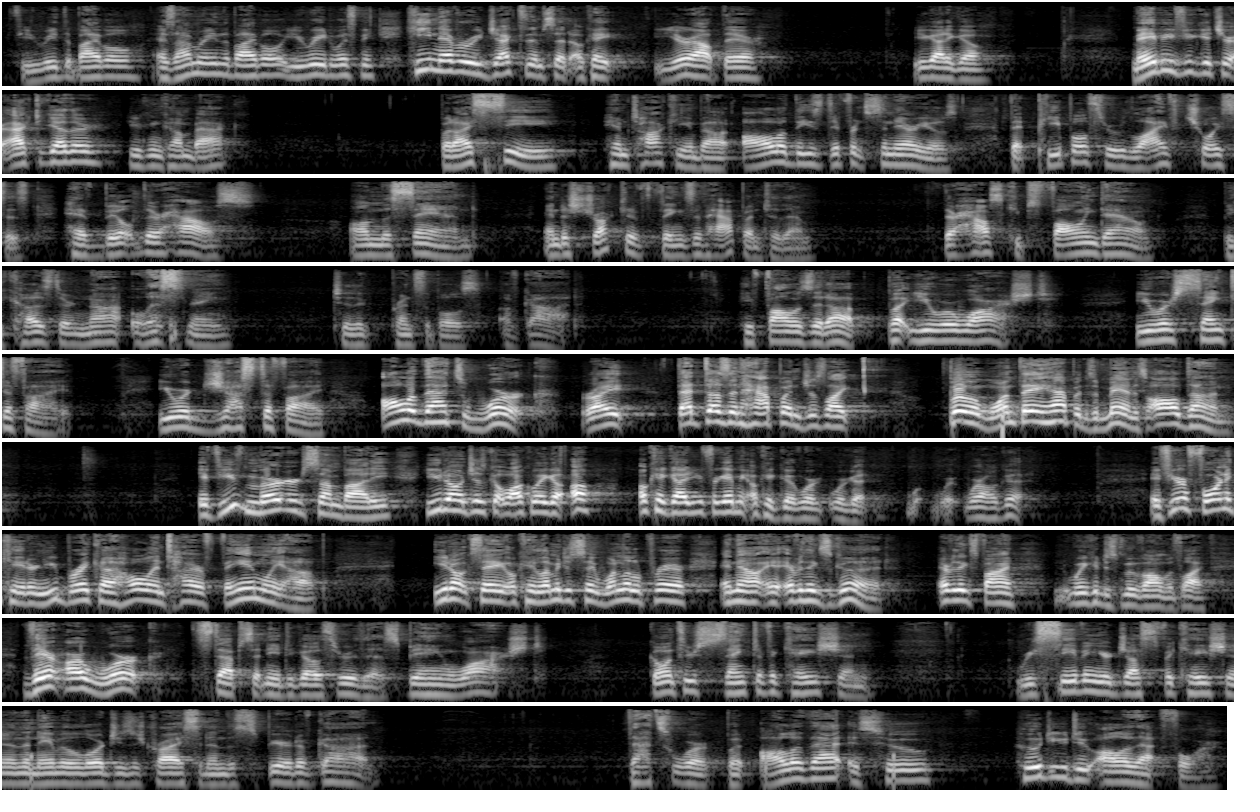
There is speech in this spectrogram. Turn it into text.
If you read the Bible, as I'm reading the Bible, you read with me. He never rejected them, said, okay, you're out there. You got to go. Maybe if you get your act together, you can come back. But I see him talking about all of these different scenarios that people, through life choices, have built their house on the sand, and destructive things have happened to them. Their house keeps falling down because they're not listening to the principles of God. He follows it up. But you were washed, you were sanctified, you were justified. All of that's work, right? That doesn't happen just like, boom, one thing happens and man, it's all done. If you've murdered somebody, you don't just go walk away go, oh, okay, God, you forgave me? Okay, good, we're, we're good. We're, we're all good. If you're a fornicator and you break a whole entire family up, you don't say, okay, let me just say one little prayer and now everything's good. Everything's fine. We can just move on with life. There are work steps that need to go through this being washed, going through sanctification, receiving your justification in the name of the Lord Jesus Christ and in the Spirit of God. That's work. But all of that is who who do you do all of that for?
